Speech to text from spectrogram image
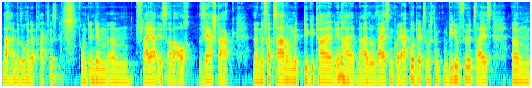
nach einem Besuch in der Praxis. Und in dem ähm, Flyer ist aber auch sehr stark äh, eine Verzahnung mit digitalen Inhalten. Also sei es ein QR-Code, der zum bestimmten Video führt, sei es ähm,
